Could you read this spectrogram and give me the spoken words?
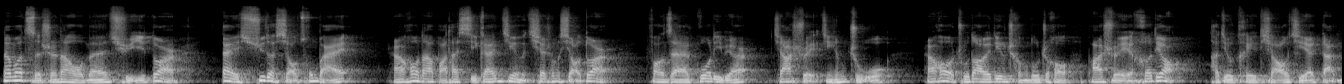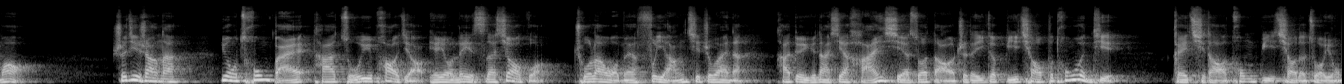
那么此时呢，我们取一段带须的小葱白，然后呢把它洗干净，切成小段儿，放在锅里边加水进行煮。然后煮到一定程度之后，把水喝掉，它就可以调节感冒。实际上呢，用葱白它足浴泡脚也有类似的效果。除了我们扶阳气之外呢，它对于那些寒邪所导致的一个鼻窍不通问题，可以起到通鼻窍的作用。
